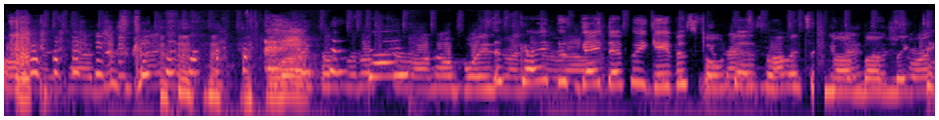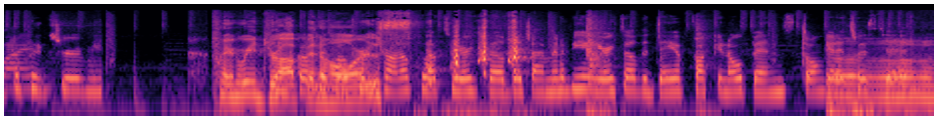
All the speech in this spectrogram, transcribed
Oh my god, this guy. what? like those little Toronto boys. This guy, this guy definitely gave his phone to his mom and said, "Mom, mom, like take a picture of me." Where we He's dropping going to vote from? Toronto pull up to Yorkville, bitch. I'm gonna be at Yorkville the day it fucking opens. Don't get it twisted. Uh,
